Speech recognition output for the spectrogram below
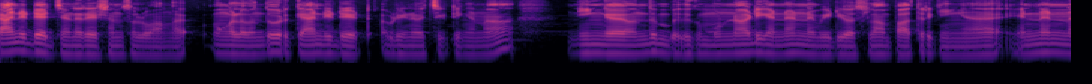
கேண்டிடேட் ஜெனரேஷன் சொல்லுவாங்க. உங்களை வந்து ஒரு கேண்டிடேட் அப்படின்னு வச்சுக்கிட்டிங்கன்னா நீங்கள் வந்து இதுக்கு முன்னாடி என்னென்ன வீடியோஸ்லாம் பார்த்துருக்கீங்க? என்னென்ன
